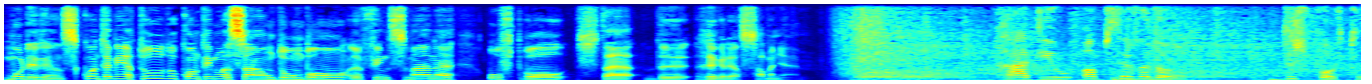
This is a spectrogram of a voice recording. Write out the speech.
Moreirense. Quanto a mim é tudo, continuação de um bom eh, fim de semana. O futebol está de regresso amanhã. Rádio Observador. Desporto.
